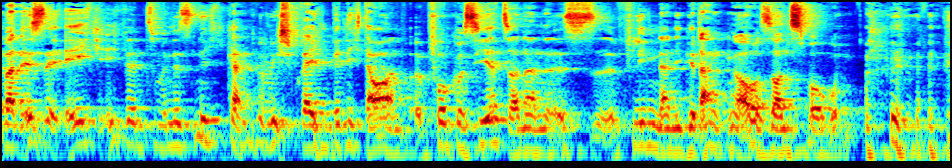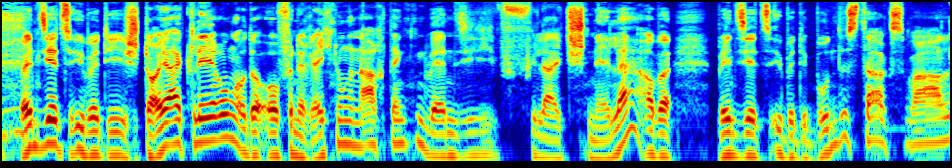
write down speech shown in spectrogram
man ist, ich, ich bin zumindest nicht, kann für mich sprechen, bin nicht dauernd fokussiert, sondern es fliegen dann die Gedanken auch sonst worum. Wenn Sie jetzt über die Steuererklärung oder offene Rechnungen nachdenken, werden Sie vielleicht schneller, aber wenn Sie jetzt über die Bundestagswahl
